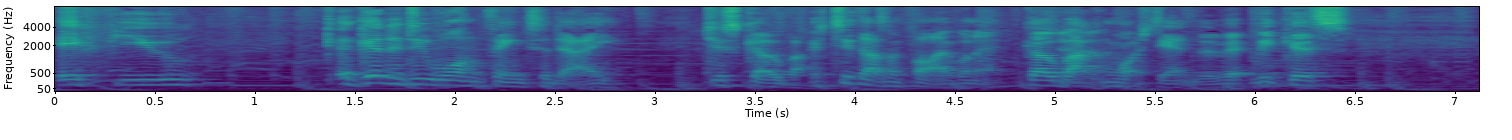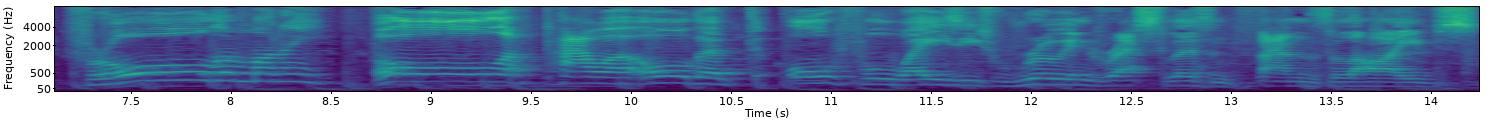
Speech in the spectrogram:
if you are going to do one thing today, just go back. It's 2005, wasn't it? Go back Yeah. and watch the end of it because for all the money, all the power, all the awful ways he's ruined wrestlers and fans' lives,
